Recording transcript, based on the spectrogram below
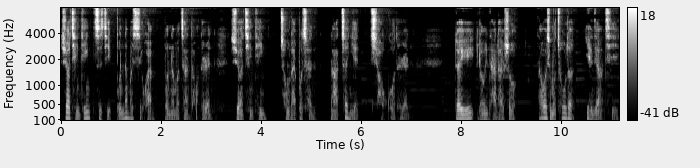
需要倾听自己不那么喜欢、不那么赞同的人，需要倾听从来不曾拿正眼瞧过的人。对于龙应台来说，他为什么出了演讲集？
